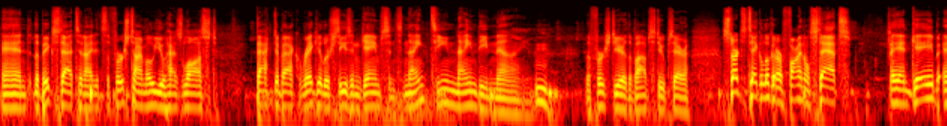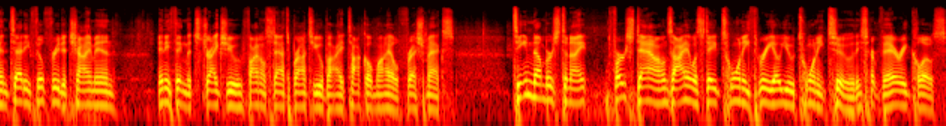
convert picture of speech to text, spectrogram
And the big stat tonight, it's the first time OU has lost back-to-back regular season games since 1999. Mm. The first year of the Bob Stoops era. Start to take a look at our final stats. And Gabe and Teddy, feel free to chime in. Anything that strikes you. Final stats brought to you by Taco Mayo Fresh Mex. Team numbers tonight. First downs, Iowa State 23, OU 22. These are very close.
